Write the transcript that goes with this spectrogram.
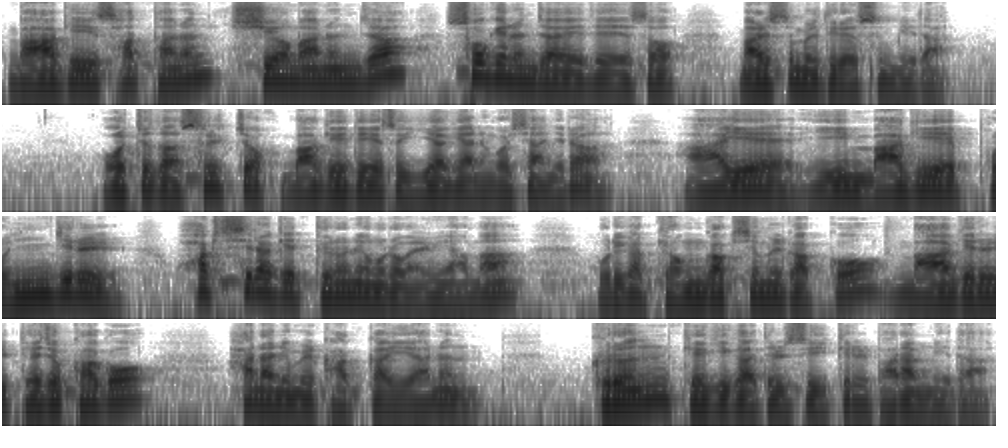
마귀 사탄은 시험하는 자, 속이는 자에 대해서 말씀을 드렸습니다. 어쩌다 슬쩍 마귀에 대해서 이야기하는 것이 아니라 아예 이 마귀의 본질을 확실하게 드러냄으로 말미암아 우리가 경각심을 갖고 마귀를 대적하고 하나님을 가까이 하는 그런 계기가 될 수 있기를 바랍니다.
